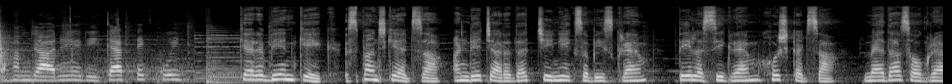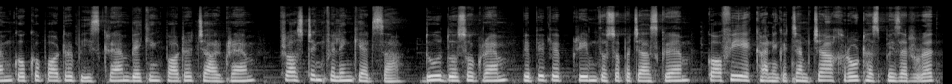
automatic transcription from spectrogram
तो हम जा रहे हैं रिकैप पे कोई कैरेबियन केक स्पंज के अज्जा अंडे चार अदद चीनी 120 ग्राम, तेल 80 ग्राम, खुश्क अज्जा मैदा 100 gram, cocoa powder 20 gram, baking powder 4 gram, frosting filling के अज्जा दूध 200 ग्राम पिपी पिप क्रीम 250 ग्राम, कॉफ़ी एक खाने का चमचा, अखरोट हंसपे ज़रूरत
